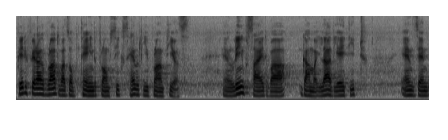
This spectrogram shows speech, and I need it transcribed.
Peripheral blood was obtained from six healthy volunteers. And lymphocytes were gamma irradiated and then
